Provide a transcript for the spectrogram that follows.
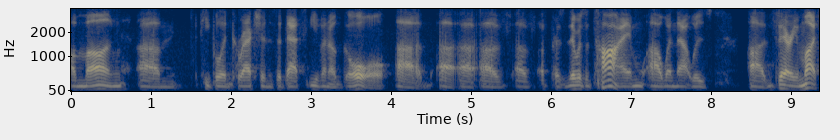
among um, people in corrections that that's even a goal uh, uh, of, of, of prison. There was a time when that was uh, very much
